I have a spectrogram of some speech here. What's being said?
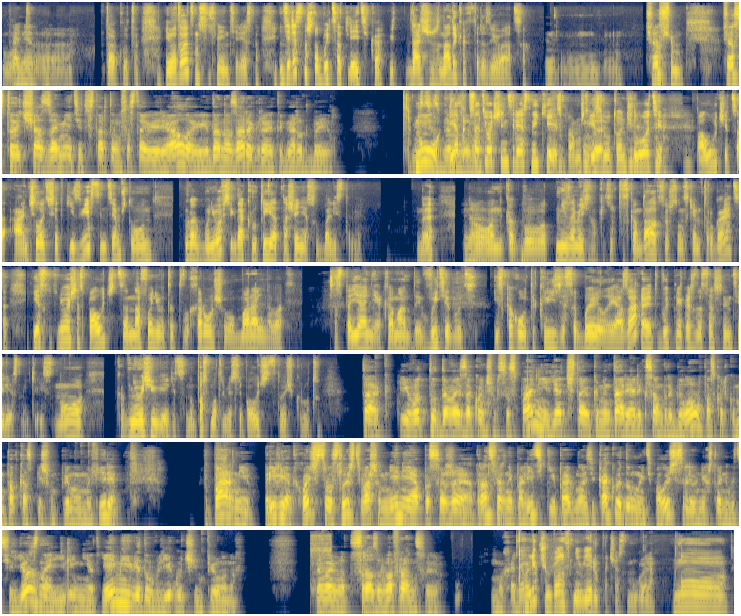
Вот, Понятно. Так вот. И вот в этом смысле интересно. Интересно, что будет с Атлетико. Ведь дальше же надо как-то развиваться. М, В общем, стоит сейчас заметить в стартовом составе Реала? И Назар играет, и Гаррет Бейл. Ну, это, кстати, очень интересный кейс, потому что Да. если вот у Анчелоти получится, а Анчелоти все-таки известен тем, что он, ну, как бы у него всегда крутые отношения с футболистами. Да? Да. Он как бы вот не замечен в каких-то скандалах, то, что он с кем-то ругается. Если у него сейчас получится на фоне вот этого хорошего морального состояния команды вытянуть из какого-то кризиса Бейла и Азара, это будет, мне кажется, достаточно интересный кейс. Но как бы не очень верится. Ну, посмотрим, если получится, то очень круто. Так, и вот тут давай закончим с Испанией. Я читаю комментарии Александра Белова, поскольку мы подкаст пишем в прямом эфире. Парни, привет! Хочется услышать ваше мнение о ПСЖ, о трансферной политике и прогнозе. Как вы думаете, получится ли у них что-нибудь серьезное или нет? Я имею в виду в Лигу чемпионов. Давай вот сразу во Францию мы В ходим. Лигу чемпионов не верю, по-честному говоря. Ну,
